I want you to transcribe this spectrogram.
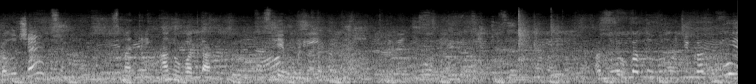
Получается? Смотри, а ну вот так. Слепушка. А то потом будете какой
